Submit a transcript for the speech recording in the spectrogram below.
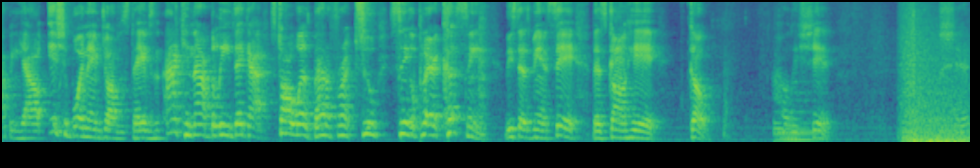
popping, y'all? It's your boy named Jarvis Davis, and I cannot believe they got Star Wars Battlefront 2 single player cutscene. At least that's being said. Let's go ahead, go. Holy shit. Oh, shit.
